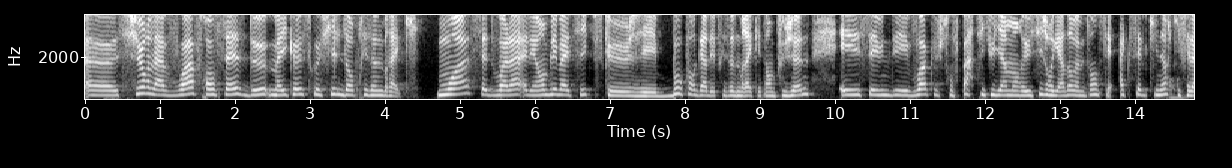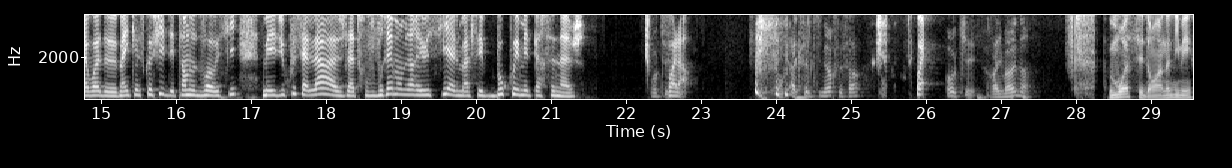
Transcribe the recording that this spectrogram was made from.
euh, sur la voix française de Michael Scofield dans Prison Break. Moi, cette voix-là, elle est emblématique puisque j'ai beaucoup regardé Prison Break étant plus jeune et c'est une des voix que je trouve particulièrement réussie. Je regardais en même temps, c'est Axel Kinner qui fait la voix de Michael Scofield et plein d'autres voix aussi. Mais du coup, celle-là, je la trouve vraiment bien réussie. Elle m'a fait beaucoup aimer le personnage. Voilà. Donc Axel Kinner, c'est ça? Ouais. Ok. Raymond Moi, c'est dans un animé,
